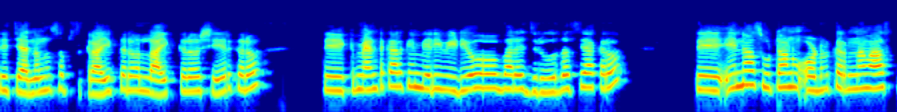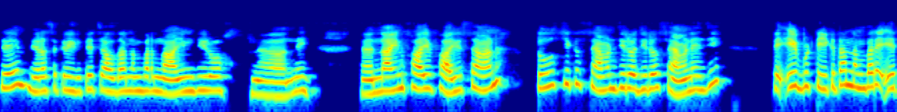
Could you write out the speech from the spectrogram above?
ਤੇ ਚੈਨਲ ਨੂੰ ਸਬਸਕ੍ਰਾਈਬ ਕਰੋ ਲਾਈਕ ਕਰੋ ਸ਼ੇਅਰ ਕਰੋ ਤੇ ਕਮੈਂਟ ਕਰਕੇ ਮੇਰੀ ਵੀਡੀਓ ਬਾਰੇ ਜਰੂਰ ਦੱਸਿਆ ਕਰੋ। ਤੇ ਇਹਨਾਂ ਸੂਟਾਂ ਨੂੰ ਆਰਡਰ ਕਰਨ ਵਾਸਤੇ ਮੇਰਾ ਸਕਰੀਨ ਤੇ ਚੱਲਦਾ ਨੰਬਰ 90 ਅਹ ਨਹੀਂ, ਅਹ 9557267007 ਹੈ ਜੀ। ਤੇ ਇਹ ਬੁਟੀਕ ਦਾ ਨੰਬਰ ਇੱਥੇ ਇਹ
